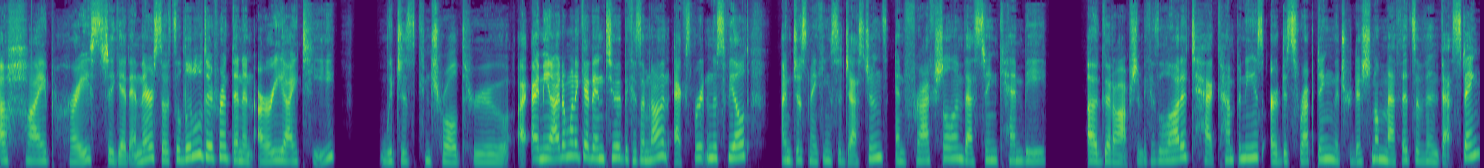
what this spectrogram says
a high price to get in there. So it's a little different than an REIT, which is controlled through, I, I mean, I don't want to get into it because I'm not an expert in this field. I'm just making suggestions, and fractional investing can be a good option because a lot of tech companies are disrupting the traditional methods of investing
